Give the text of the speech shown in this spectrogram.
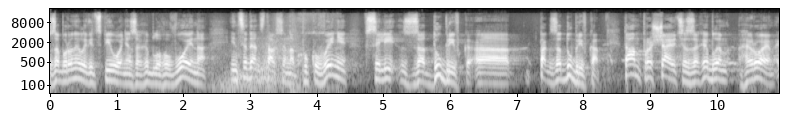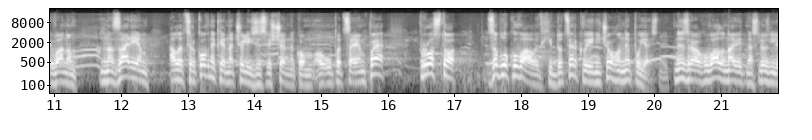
заборонили відспівування загиблого воїна. Інцидент стався на Буковині в селі Задубрівка. е, так, Задубрівка. Там прощаються з загиблим героєм Іваном Назарієм, але церковники на чолі зі священником УПЦ МП просто заблокували вхід до церкви і нічого не пояснюють. Не зреагували навіть на сльозлі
